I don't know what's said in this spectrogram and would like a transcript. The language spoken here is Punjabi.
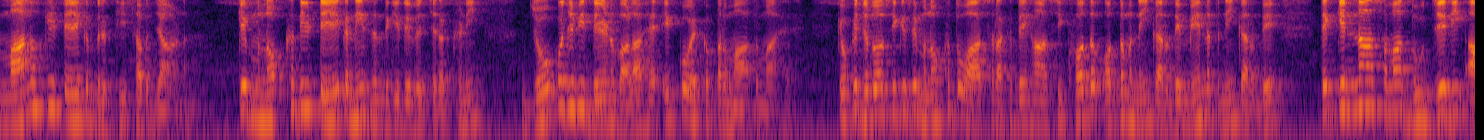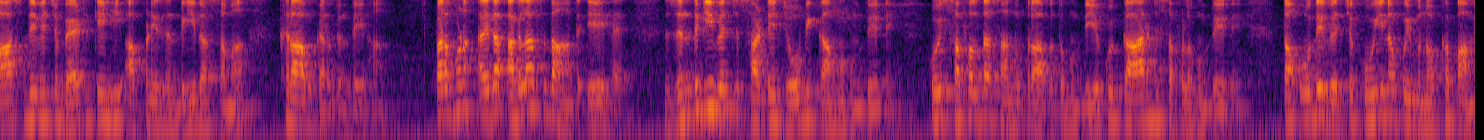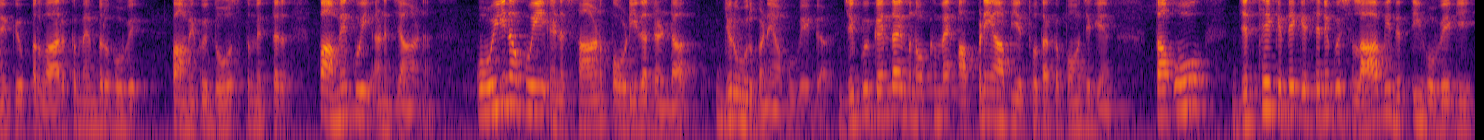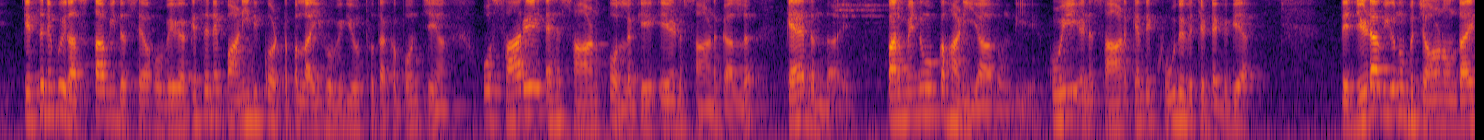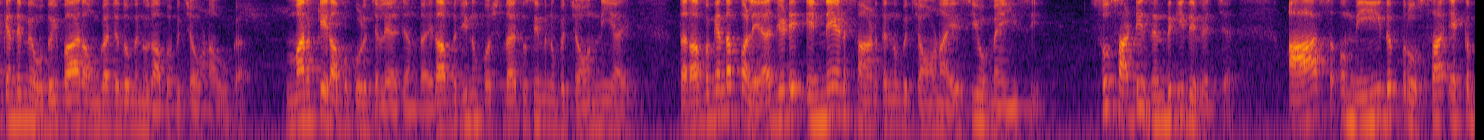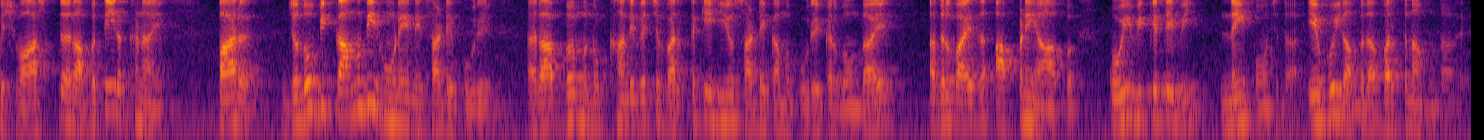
ਮਾਨੋ ਕੀ ਟੇਕ ਬ੍ਰਿਥੀ ਸਭ ਜਾਣ, ਕਿ ਮਨੁੱਖ ਦੀ ਟੇਕ ਨਹੀਂ ਜ਼ਿੰਦਗੀ ਦੇ ਵਿੱਚ ਰੱਖਣੀ, ਜੋ ਕੁਝ ਵੀ ਦੇਣ ਵਾਲਾ ਹੈ ਇੱਕੋ ਇੱਕ ਪਰਮਾਤਮਾ ਹੈ। ਕਿਉਂਕਿ ਜਦੋਂ ਅਸੀਂ ਕਿਸੇ ਮਨੁੱਖ ਤੋਂ ਆਸ ਰੱਖਦੇ ਹਾਂ, ਅਸੀਂ ਖੁਦ ਉਦਮ ਨਹੀਂ ਕਰਦੇ, ਮਿਹਨਤ ਨਹੀਂ ਕਰਦੇ, ਤੇ ਕਿੰਨਾ ਸਮਾਂ ਦੂਜੇ ਦੀ ਆਸ ਦੇ ਵਿੱਚ ਬੈਠ ਕੇ ਹੀ ਆਪਣੀ ਜ਼ਿੰਦਗੀ ਦਾ ਸਮਾਂ ਖਰਾਬ ਕਰ ਦਿੰਦੇ ਹਾਂ। ਪਰ ਹੁਣ ਇਹਦਾ ਅਗਲਾ ਸਿਧਾਂਤ ਇਹ ਹੈ, ਜ਼ਿੰਦਗੀ ਵਿੱਚ ਸਾਡੇ ਜੋ ਵੀ ਕੰਮ ਹੁੰਦੇ ਨੇ, ਕੋਈ ਸਫਲਤਾ ਸਾਨੂੰ ਪ੍ਰਾਪਤ ਹੁੰਦੀ ਹੈ, ਕੋਈ ਕਾਰਜ ਸਫਲ ਹੁੰਦੇ ਨੇ, ਤਾਂ ਉਹਦੇ ਵਿੱਚ ਕੋਈ ਨਾ ਕੋਈ ਮਨੁੱਖ ਭਾਵੇਂ ਕਿ ਉਹ ਪਰਿਵਾਰਕ ਮੈਂਬਰ ਹੋਵੇ, ਭਾਵੇਂ ਕੋਈ ਦੋਸਤ ਮਿੱਤਰ, ਭਾਵੇਂ ਕੋਈ ਅਣਜਾਣ, ਕੋਈ ਨਾ ਕੋਈ ਇਨਸਾਨ ਪੌੜੀ ਦਾ ਡੰਡਾ ਜ਼ਰੂਰ ਬਣਿਆ ਹੋਵੇਗਾ। ਜੇ ਕੋਈ ਕਹਿੰਦਾ ਇਹ ਮਨੁੱਖ, ਮੈਂ ਆਪਣੇ ਆਪ ਹੀ ਇੱਥੋਂ ਤੱਕ ਪਹੁੰਚ ਗਿਆ ਤਾਂ ਉਹ ਜਿੱਥੇ ਕਿਤੇ ਕਿਸੇ ਨੇ ਕੋਈ ਸਲਾਹ ਵੀ ਦਿੱਤੀ ਹੋਵੇਗੀ, ਕਿਸੇ ਨੇ ਕੋਈ ਰਸਤਾ ਵੀ ਦੱਸਿਆ ਹੋਵੇਗਾ, ਕਿਸੇ ਨੇ ਪਾਣੀ ਦੀ ਘੁੱਟ ਪਲਾਈ ਹੋਵੇਗੀ, ਉੱਥੋਂ ਤੱਕ ਪਹੁੰਚਿਆ ਉਹ ਸਾਰੇ ਅਹਿਸਾਨ ਭੁੱਲ ਕੇ ਇਹ ਇਨਸਾਨ ਗੱਲ ਕਹਿ ਦਿੰਦਾ ਏ। ਪਰ ਮੈਨੂੰ ਉਹ ਕਹਾਣੀ ਯਾਦ ਆਉਂਦੀ ਏ। ਕੋਈ ਇਨਸਾਨ ਕਹਿੰਦੇ ਖੂਹ ਦੇ ਵਿੱਚ ਡਿੱਗ ਗਿਆ ਤੇ ਜਿਹੜਾ ਵੀ ਉਹਨੂੰ ਬਚਾਉਣ ਆਉਂਦਾ ਏ, ਕਹਿੰਦੇ ਮੈਂ ਉਦੋਂ ਹੀ ਬਾਹਰ ਆਉਂਗਾ ਜਦੋਂ ਮੈਨੂੰ ਰੱਬ ਬਚਾਉਣ ਆਊਗਾ। ਮਰ ਕੇ ਰੱਬ ਕੋਲ ਚਲਿਆ ਜਾਂਦਾ ਏ। ਰੱਬ ਜੀ ਨੂੰ ਪੁੱਛਦਾ ਏ, ਤੁਸੀਂ ਮੈਨੂੰ ਬਚਾਉਣ ਨਹੀਂ ਆਏ? ਤਾਂ ਰੱਬ ਕਹਿੰਦਾ, ਭਲਿਆ, ਜਿਹੜੇ ਇੰਨੇ ਇਨਸਾਨ ਤੈਨੂੰ ਬਚਾਉਣ ਆਏ ਸੀ, ਉਹ ਮੈਂ ਹੀ ਸੀ। ਸੋ ਸਾਡੀ ਜ਼ਿੰਦਗੀ ਦੇ ਵਿੱਚ ਆਸ, ਉਮੀਦ, ਭਰੋਸਾ, ਇੱਕ ਵਿਸ਼ਵਾਸ ਰੱਬ ਤੇ ਹੀ ਰੱਖਣਾ ਏ। ਪਰ ਜਦੋਂ ਵੀ ਕੰਮ ਵੀ ਹੋਣੇ ਨੇ ਸਾਡੇ ਪੂਰੇ, ਰੱਬ ਮਨੁੱਖਾਂ ਦੇ ਵਿੱਚ ਵਰਤ ਕੇ ਹੀ ਉਹ ਸਾਡੇ ਕੰਮ ਪੂਰੇ ਕਰਵਾਉਂਦਾ ਏ। ਅਦਰਵਾਈਜ਼ ਆਪਣੇ ਆਪ ਕੋਈ ਵੀ ਕਿਤੇ ਵੀ ਨਹੀਂ ਪਹੁੰਚਦਾ। ਇਹੋ ਹੀ ਰੱਬ ਦਾ ਵਰਤਣਾ ਹੁੰਦਾ ਹੈ।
